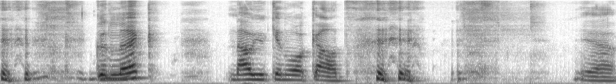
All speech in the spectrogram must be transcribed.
Good Mhm. luck now you can walk out yeah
